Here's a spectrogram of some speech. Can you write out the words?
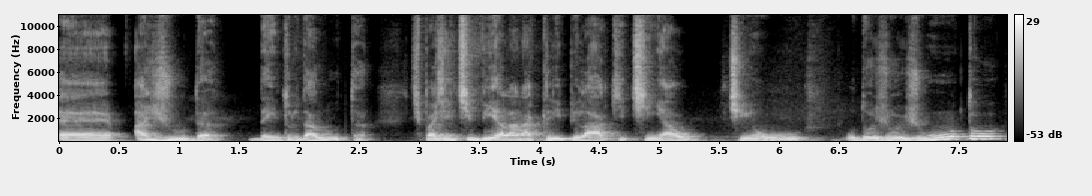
é, ajuda dentro da luta. Tipo, a gente via lá na clipe lá que tinha o, tinha o, o dojo junto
